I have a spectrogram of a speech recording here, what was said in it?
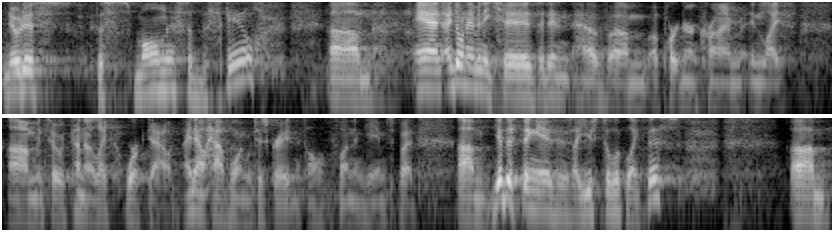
Notice the smallness of the scale. Um, And I don't have any kids. I didn't have um, a partner in crime in life. Um, and so it kind of like worked out. I now have one, which is great, and it's all fun and games. But um, the other thing is, is I used to look like this. Um,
